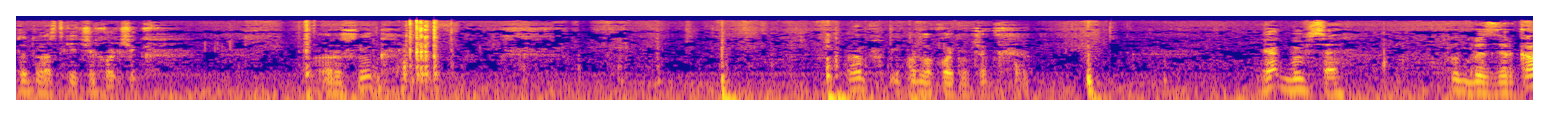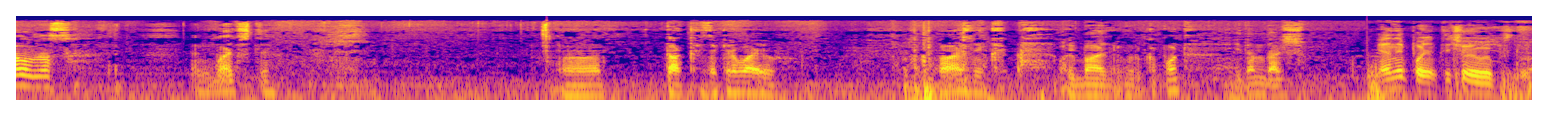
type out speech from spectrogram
Тут у нас такий чехольчик, рушник. Оп, і подлокотничок. Як би все. Тут без зеркал у нас, як бачите. А, так, закриваю багажник. Ой, багажник, говорю, капот. Йдемо далі. Я не понял, ти чого його випустив?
